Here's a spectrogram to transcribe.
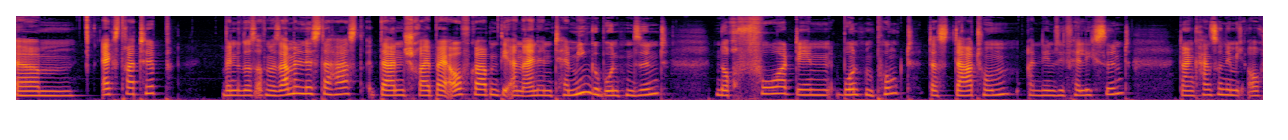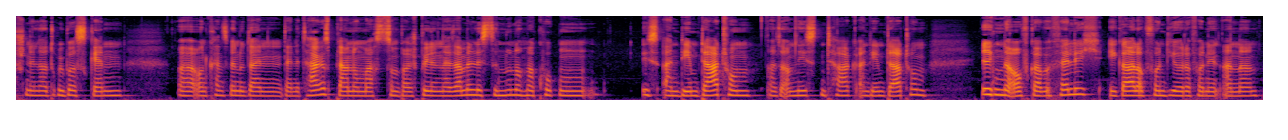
Ähm, extra Tipp, wenn du das auf einer Sammelliste hast, dann schreib bei Aufgaben, die an einen Termin gebunden sind, noch vor den bunten Punkt das Datum, an dem sie fällig sind. Dann kannst du nämlich auch schneller drüber scannen äh, und kannst, wenn du dein, deine Tagesplanung machst, zum Beispiel in der Sammelliste nur noch mal gucken, ist an dem Datum, also am nächsten Tag, an dem Datum irgendeine Aufgabe fällig, egal ob von dir oder von den anderen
